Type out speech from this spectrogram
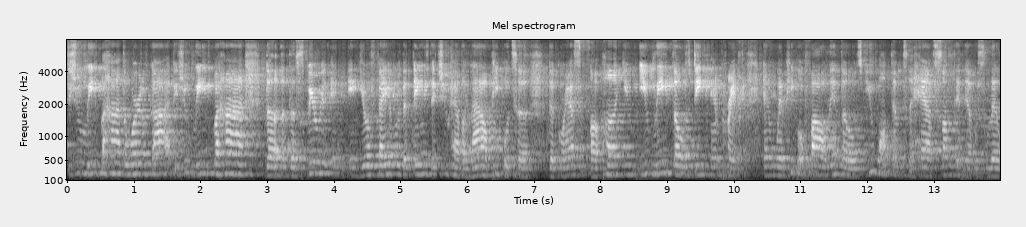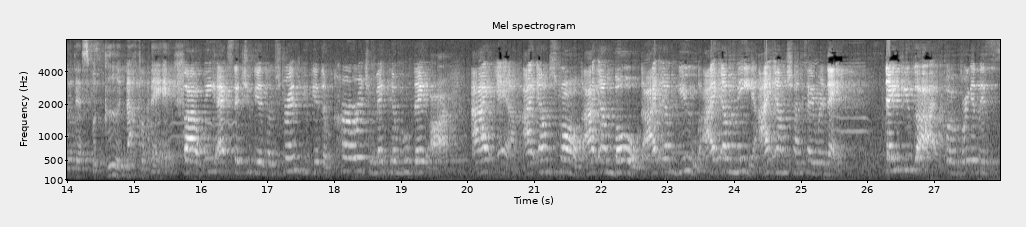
Did you leave behind the word of God? Did you leave behind the, the spirit in, in your favor, the things that you have allowed people to, to grasp upon you? You leave those deep imprints. And when people fall in those, you want them to have something that was left that's for good, not for bad. God, we ask that you give them strength, you give them courage, and make them who they are. I am. I am strong. I am bold. I am you. I am me. I am Shantae Renee. Thank you, God, for bringing this,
